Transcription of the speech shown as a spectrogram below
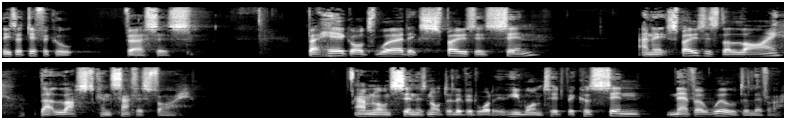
These are difficult verses. But here God's word exposes sin and it exposes the lie that lust can satisfy. Amnon's sin has not delivered what he wanted because sin never will deliver.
